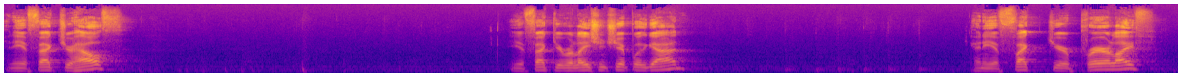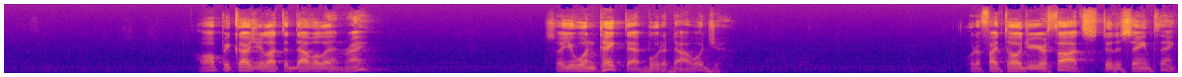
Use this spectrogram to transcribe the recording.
Can he affect your health? Can he affect your relationship with God? Can he affect your prayer life? All because you let the devil in, right? So you wouldn't take that Buddha doll, would you? What if I told you your thoughts do the same thing?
